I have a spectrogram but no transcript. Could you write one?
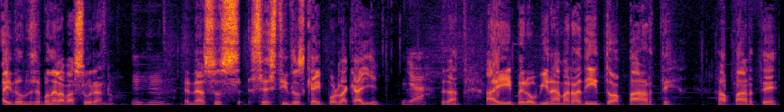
ahí donde se pone la basura, ¿no? En esos cestitos que hay por la calle. Ya. ¿Verdad? Ahí, pero bien amarradito aparte. Aparte,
